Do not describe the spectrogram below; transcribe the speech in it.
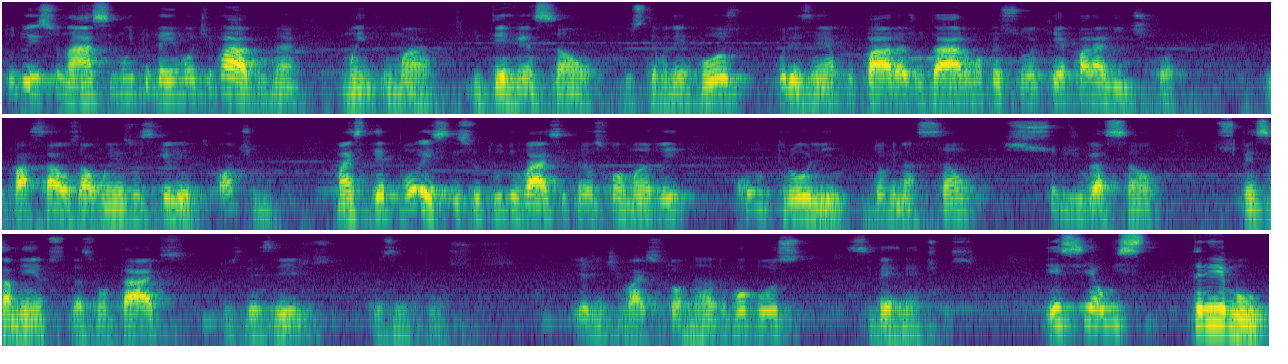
Tudo isso nasce muito bem motivado, né? Uma, uma intervenção do sistema nervoso, por exemplo, para ajudar uma pessoa que é paralítica e passar a usar um exoesqueleto. Ótimo. Mas depois isso tudo vai se transformando em controle, dominação, subjugação dos pensamentos, das vontades, dos desejos, dos impulsos. E a gente vai se tornando robôs cibernéticos. Esse é o extremo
